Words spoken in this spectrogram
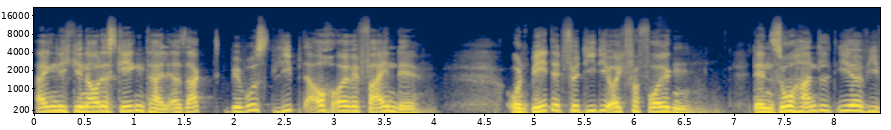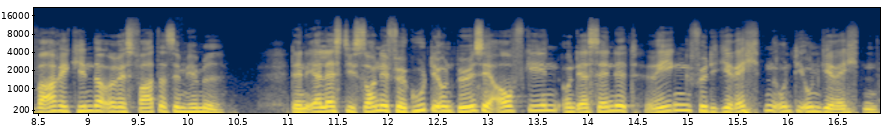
eigentlich genau das Gegenteil. Er sagt bewusst, liebt auch eure Feinde und betet für die, die euch verfolgen. Denn so handelt ihr wie wahre Kinder eures Vaters im Himmel. Denn er lässt die Sonne für Gute und Böse aufgehen und er sendet Regen für die Gerechten und die Ungerechten.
